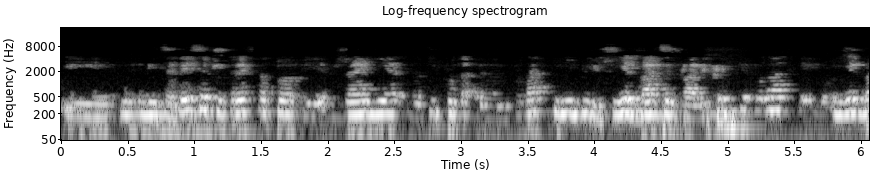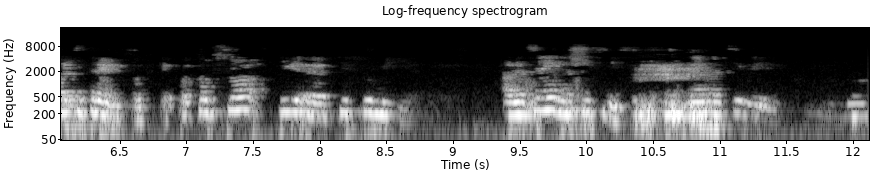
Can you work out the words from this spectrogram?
І ну, дивіться, 1300 то вже є такі пода- е, податки не більше. Є 22 відсотки податки, є 23 відсотки. Ото все ті, е, ті сумі є. Але це є на 6 місяців, не на цілий рік. Ну.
